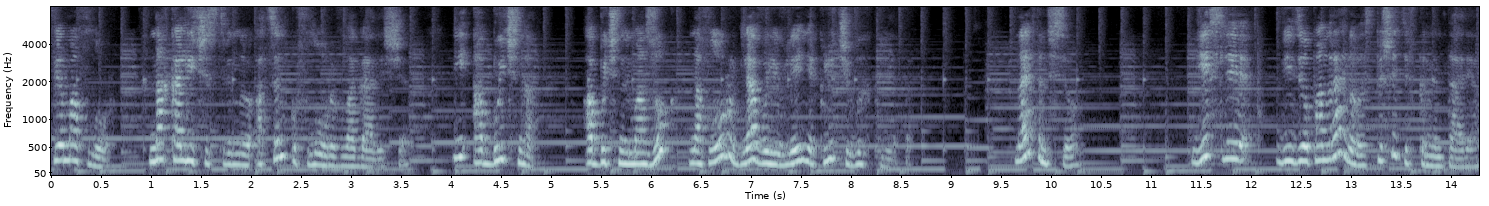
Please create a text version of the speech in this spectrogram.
фемофлор на количественную оценку флоры влагалища. И обычно обычный мазок на флору для выявления ключевых клеток. На этом все. Если видео понравилось, пишите в комментариях,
